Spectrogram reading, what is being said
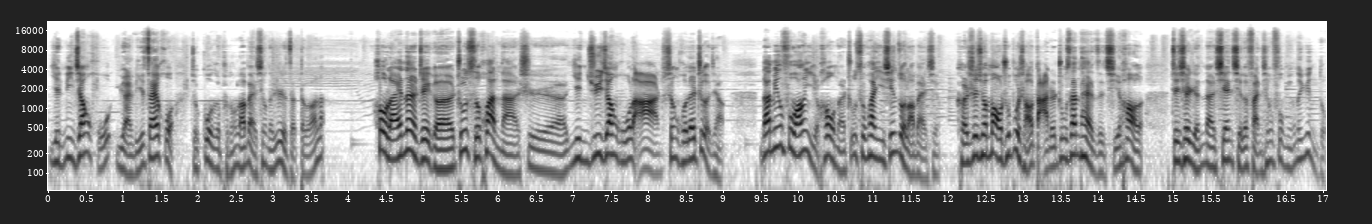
隐匿江湖，远离灾祸，就过个普通老百姓的日子得了。后来呢，这个朱慈焕呢是隐居江湖了啊，生活在浙江。南明覆亡以后呢，朱慈焕一心做老百姓，可是却冒出不少打着朱三太子旗号的，这些人呢掀起了反清复明的运动。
